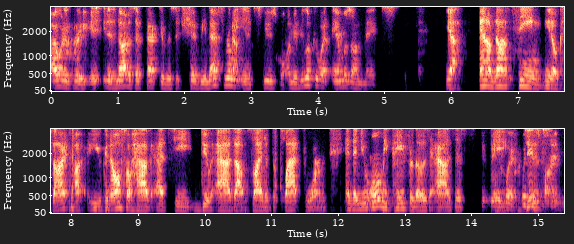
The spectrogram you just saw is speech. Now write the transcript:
I, I would agree. It, it is not as effective as it should be. And that's really inexcusable. I mean, if you look at what Amazon makes, Yeah. And I'm not seeing, you know, because I, I, you can also have Etsy do ads outside of the platform, and then you Mhm. only pay for those ads if if they They click, which is fine.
